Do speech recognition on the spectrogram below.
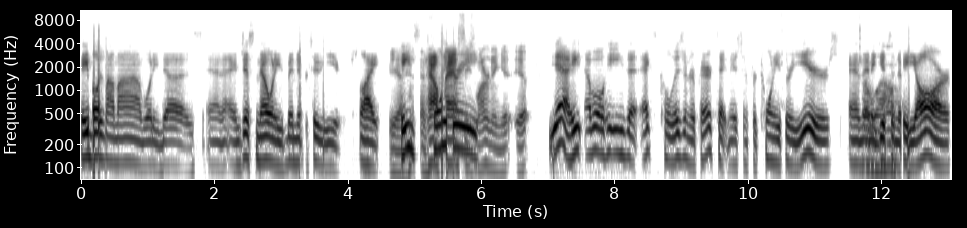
he blows my mind what he does, and and just knowing he's been there for two years, like Yeah. he's and how fast he's learning it. Yep. Yeah, he well, he's an ex collision repair technician for 23 years, and then Oh, he gets wow. into PDR,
